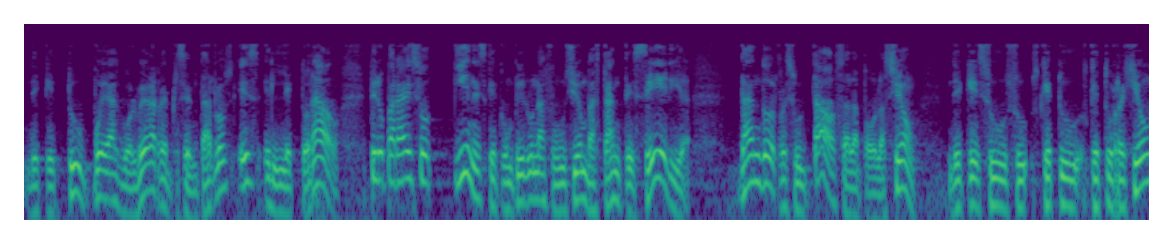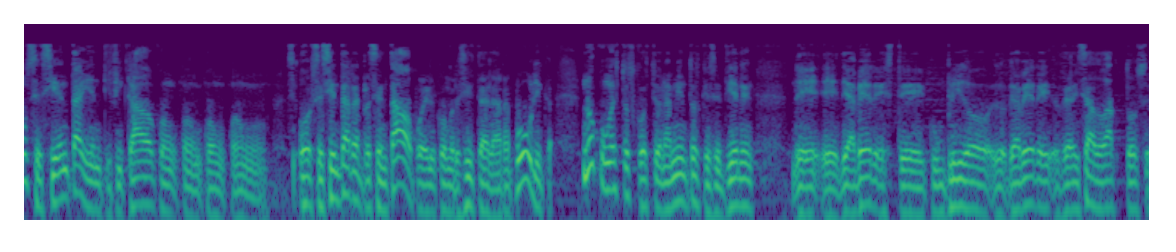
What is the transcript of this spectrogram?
de que tú puedas volver a representarlos es el electorado. Pero para eso tienes que cumplir una función bastante seria, dando resultados a la población de que, su, su- que, tu, que tu región se sienta identificado con, con- con- con- o se sienta representado por el congresista de la República, no con estos cuestionamientos que se tienen de, de- haber este, cumplido, de haber eh, realizado actos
